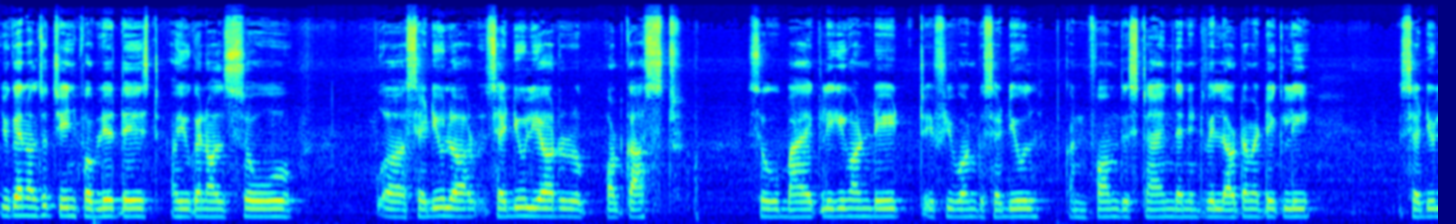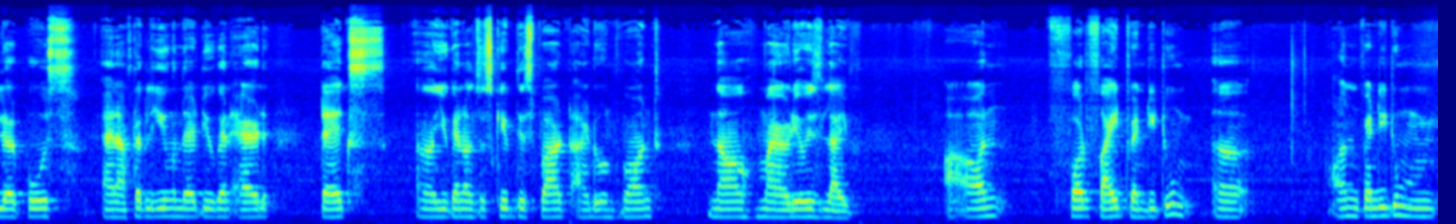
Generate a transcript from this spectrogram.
You can also change publish date or you can also uh, schedule or schedule your podcast. So by clicking on date if you want to schedule confirm this time then it will automatically schedule your posts. And after clicking on that you can add text. Uh, you can also skip this part i don't want. Now my audio is live. On for 522 uh, on 22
